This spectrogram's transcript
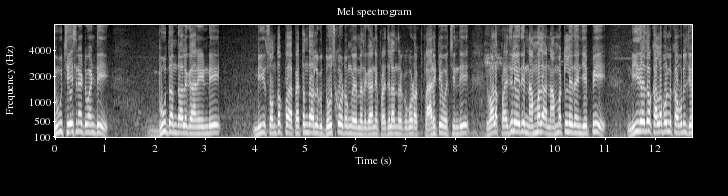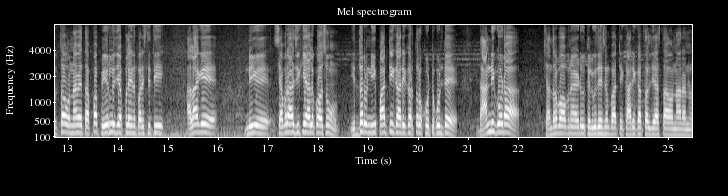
నువ్వు చేసినటువంటి భూదందాలు కానివ్వండి మీ సొంత పెత్తందారులకు దోచుకోవడం మీద కానీ ప్రజలందరికీ కూడా క్లారిటీ వచ్చింది. ఇవాళ ప్రజలు ఏది నమ్మల నమ్మట్లేదని చెప్పి నీదేదో కలబొల్లు కబుర్లు చెప్తా ఉన్నావే తప్ప పేర్లు చెప్పలేని పరిస్థితి. అలాగే నీ శవ రాజకీయాల కోసం ఇద్దరు నీ పార్టీ కార్యకర్తలు కొట్టుకుంటే దాన్ని కూడా చంద్రబాబు నాయుడు తెలుగుదేశం పార్టీ కార్యకర్తలు చేస్తూ ఉన్నారని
